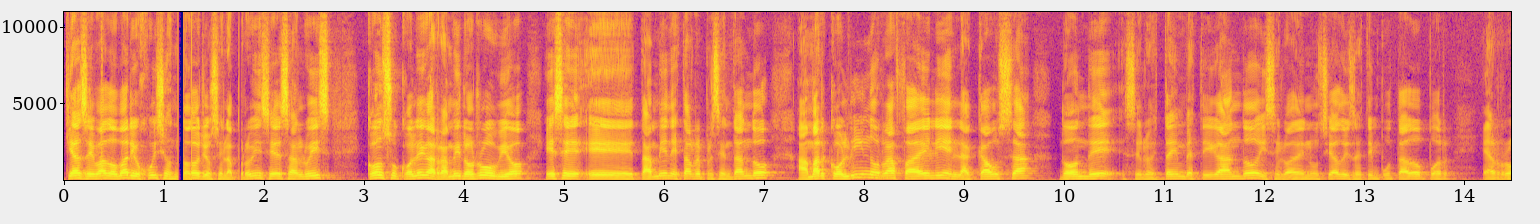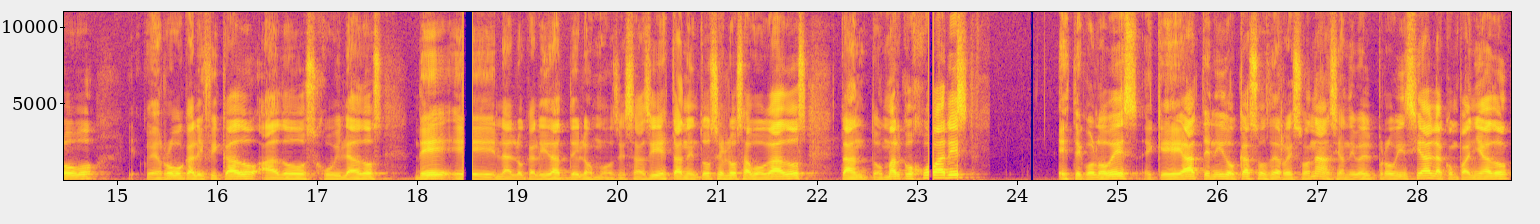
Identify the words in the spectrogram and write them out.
que ha llevado varios juicios notorios en la provincia de San Luis con su colega Ramiro Rubio. Ese eh, también está representando a Marco Lino Rafaeli en la causa donde se lo está investigando y se lo ha denunciado y se está imputado por el robo, el robo calificado a dos jubilados de eh, la localidad de Los Molles. Allí están entonces los abogados, tanto Marco Juárez, este cordobés eh, que ha tenido casos de resonancia a nivel provincial, acompañado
